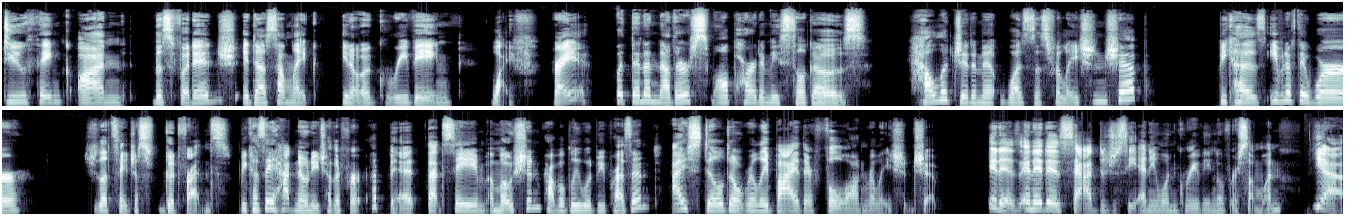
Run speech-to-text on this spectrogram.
do think on this footage, it does sound like, you know, a grieving wife, right? But then another small part of me still goes, how legitimate was this relationship? Because even if they were, let's say, just good friends, because they had known each other for a bit, that same emotion probably would be present. I still don't really buy their full on relationship. It is. And it is sad to just see anyone grieving over someone. Yeah,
